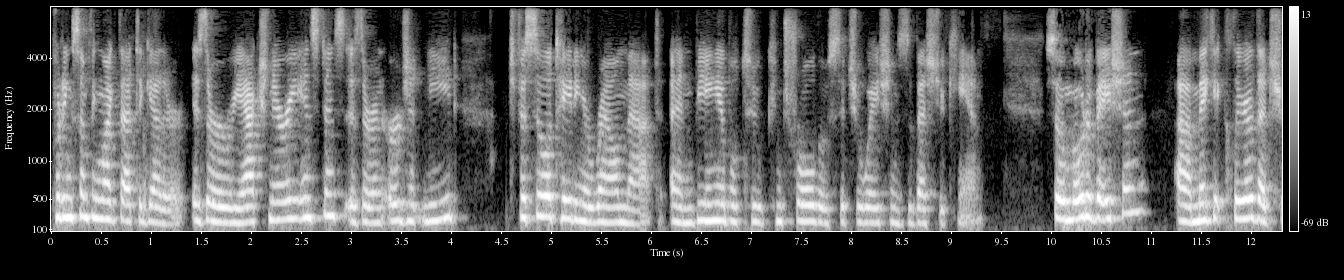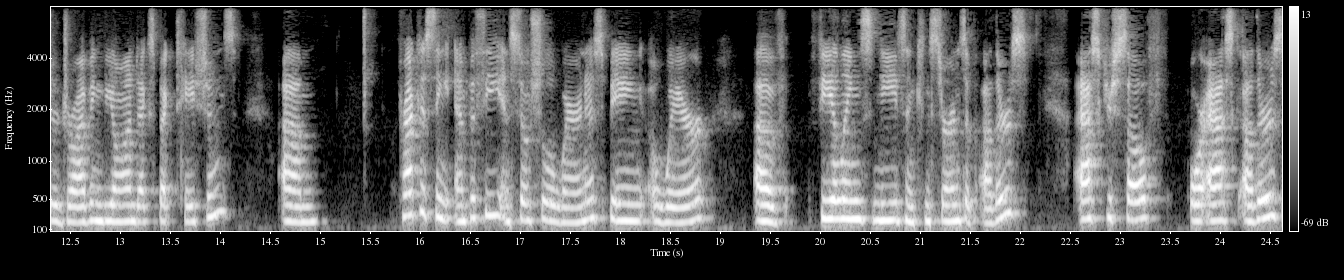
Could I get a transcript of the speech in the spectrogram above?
Putting something like that together. Is there a reactionary instance? Is there an urgent need? Facilitating around that and being able to control those situations the best you can. So, motivation, uh, make it clear that you're driving beyond expectations. Um, practicing empathy and social awareness, being aware of feelings, needs, and concerns of others. Ask yourself or ask others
